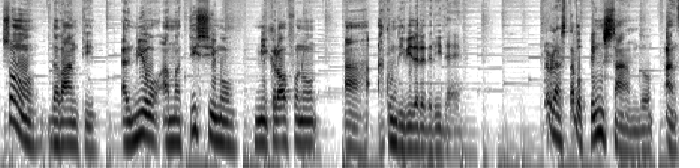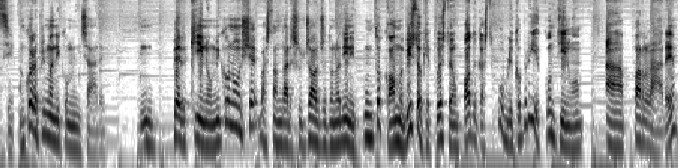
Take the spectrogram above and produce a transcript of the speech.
sono davanti al mio amatissimo microfono a, a condividere delle idee. Allora stavo pensando, anzi, ancora prima di cominciare, mm, per chi non mi conosce, basta andare su giorgiodonadini.com, visto che questo è un podcast pubblico, perché io continuo a parlare,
